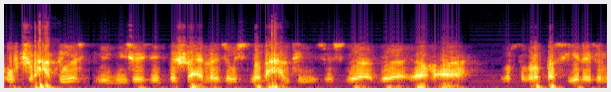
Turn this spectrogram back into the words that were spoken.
oft schwer tust, wie soll ich es nicht beschreiben, also es ist nur Wahnsinn, es ist nur, nur ja, äh, was da gerade passiert ist und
